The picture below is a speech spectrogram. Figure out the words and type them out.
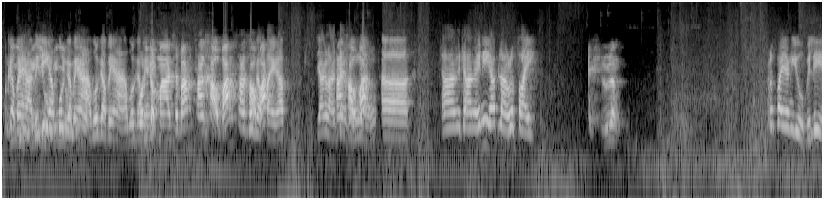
วนกลับไปหาบิลลี่ครับวนกลับไปหาวนกลับไปหาวนกลับวนไปกลับมาใช่ปะทางเขาปะทางวนเขากลับปะไปครับยางหลังทางจากเขาหปะลังเอ่อทางทางไอ้นี่ครับรางรถไฟ รู้เรื่องรถไฟยังอยู่บิลลี่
